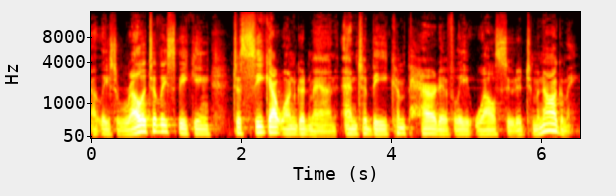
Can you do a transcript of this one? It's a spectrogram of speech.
at least relatively speaking, to seek out one good man and to be comparatively well suited to monogamy.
